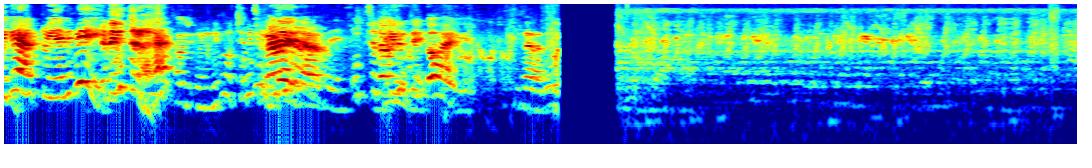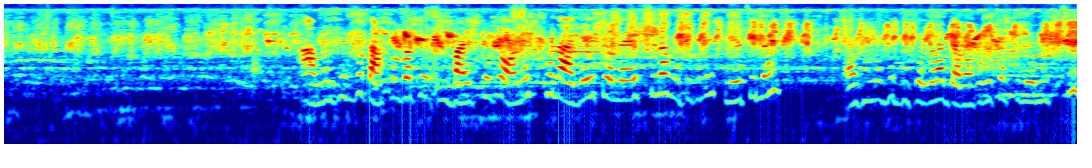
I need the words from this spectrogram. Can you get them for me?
নিবি আর তুই নিবি? হ্যাঁ উচ্চটা আমরা কিন্তু কাকুর বাড়ি থেকে অনেকক্ষণ আগেই চলে এসেছিলাম একটুখানি শুয়েছিলাম। এখন যে বিকেলবেলা জামা কাপড় সব তুলে নিচ্ছি।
